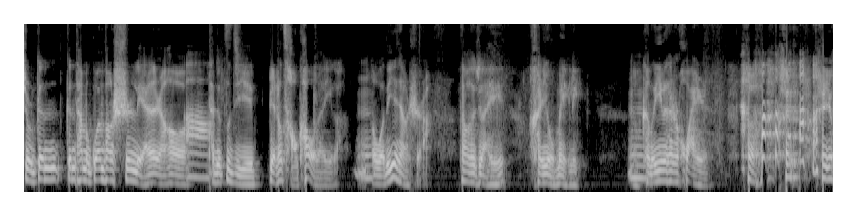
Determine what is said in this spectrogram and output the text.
就是跟跟他们官方失联，然后啊。他就自己变成草寇的一个。嗯。我的印象是啊，但我就觉得哎很有魅力，嗯，可能因为他是坏人，很很有，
